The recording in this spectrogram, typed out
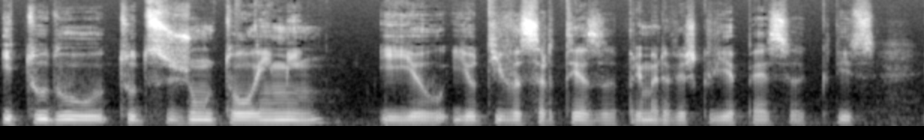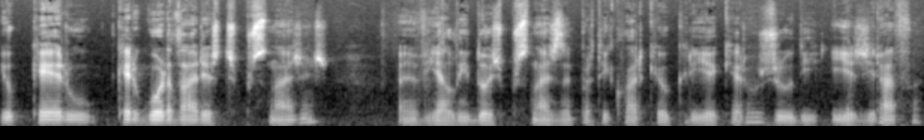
e tudo, tudo se juntou em mim. E eu, eu tive a certeza, primeira vez que vi a peça, que disse: Eu quero, quero guardar estes personagens. Havia ali dois personagens em particular que eu queria, que era o Judy e a girafa.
